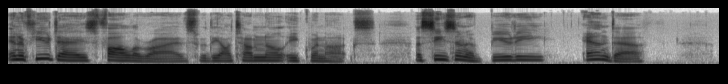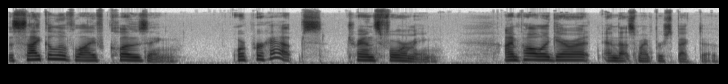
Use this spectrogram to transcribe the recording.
In a few days, fall arrives with the autumnal equinox a season of beauty and death, the cycle of life closing, or perhaps transforming. I'm Paula Garrett, and that's my perspective.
